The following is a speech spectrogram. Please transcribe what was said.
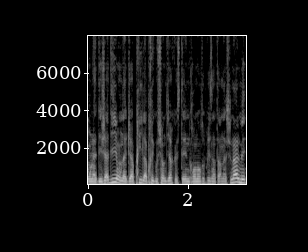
on l'a déjà dit, on a déjà pris la précaution de dire que c'était une grande entreprise internationale, mais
